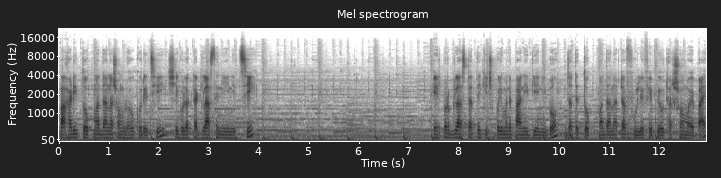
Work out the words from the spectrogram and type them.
পাহাড়ি তোকমা দানা সংগ্রহ করেছি, সেগুলো একটা গ্লাসে নিয়ে নিচ্ছি। এরপর গ্লাসটাতে কিছু পরিমাণে পানি দিয়ে নিব, যাতে তোকমা দানাটা ফুলে ফেপে ওঠার সময় পায়।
